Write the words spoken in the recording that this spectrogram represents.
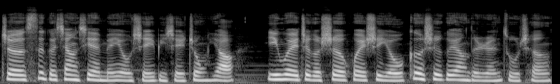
这四个象限没有谁比谁重要，因为这个社会是由各式各样的人组成，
